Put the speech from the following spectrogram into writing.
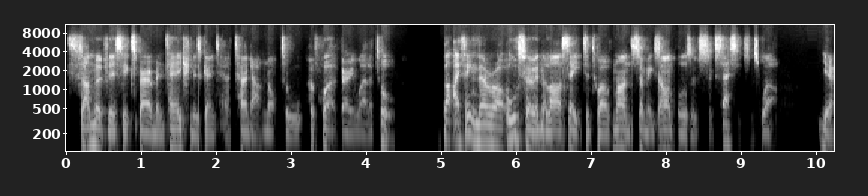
some of this experimentation is going to have turned out not to have worked very well at all. But I think there are also in the last eight to 12 months some examples of successes as well, you know,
